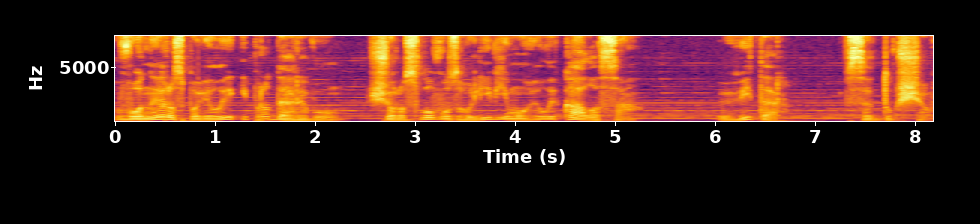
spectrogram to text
Вони розповіли і про дерево, що росло в узголів'ї могили Калоса. Вітер все дущав.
